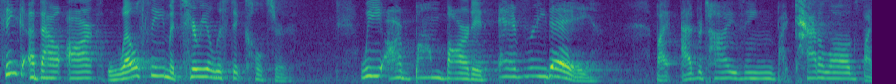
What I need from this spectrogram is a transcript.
Think about our wealthy, materialistic culture. We are bombarded every day by advertising, by catalogs, by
